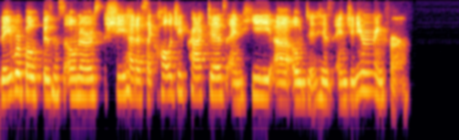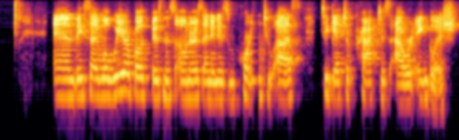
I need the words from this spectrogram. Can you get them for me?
they were both business owners. She had a psychology practice and he uh, owned his engineering firm. And they said, well, we are both business owners and it is important to us to get to practice our English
